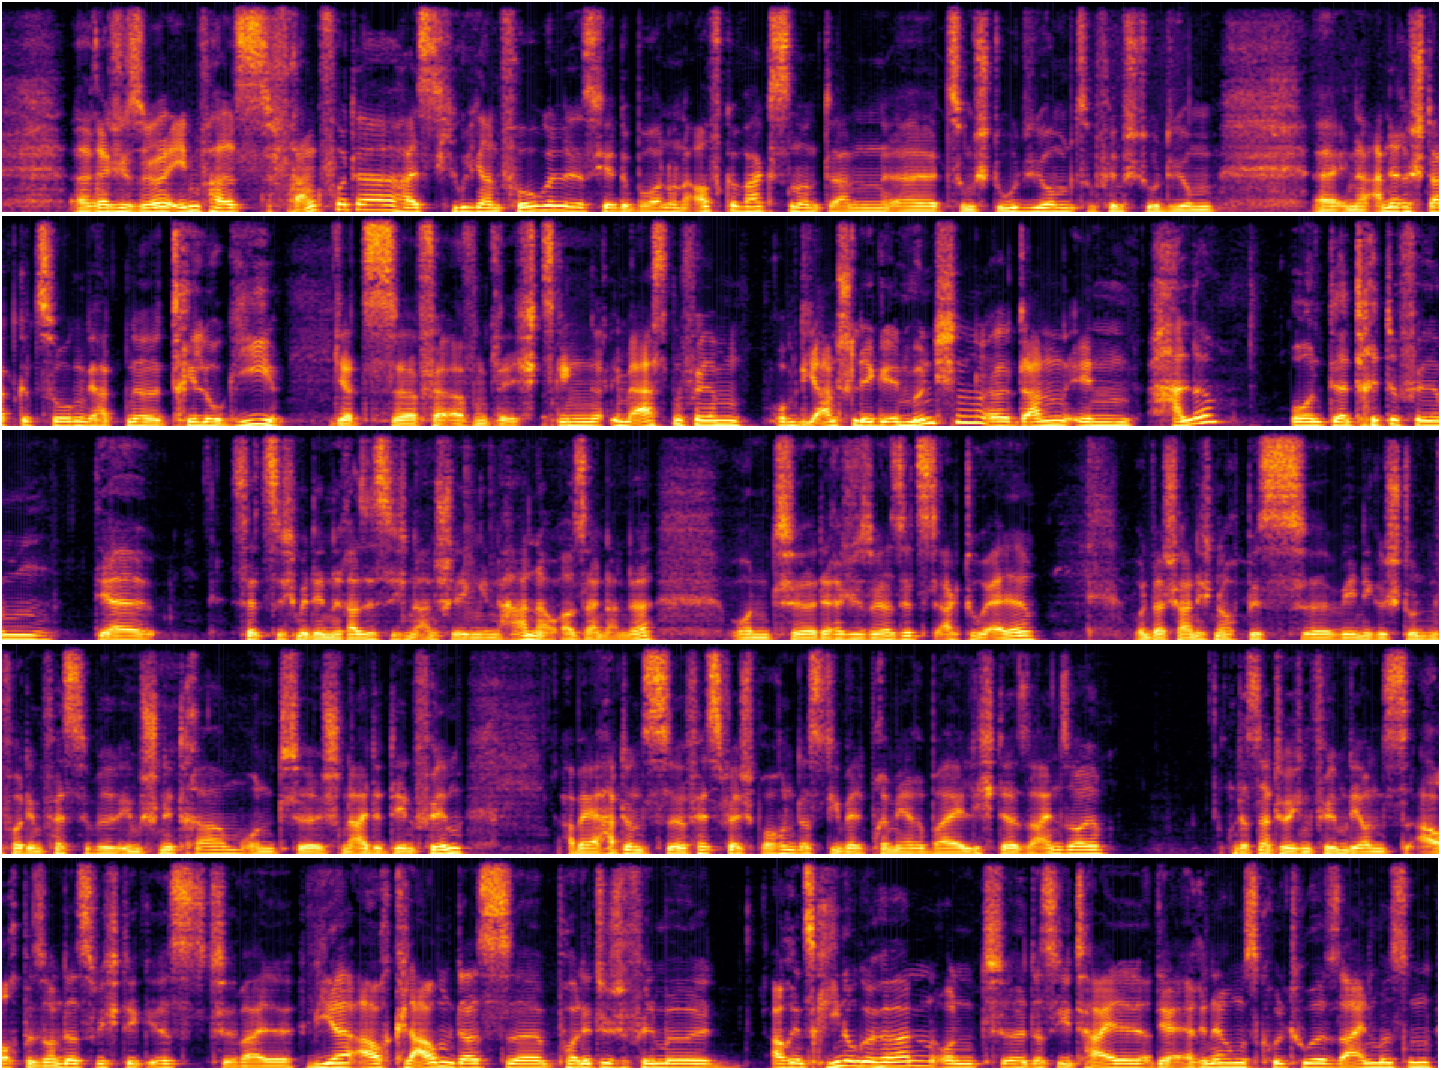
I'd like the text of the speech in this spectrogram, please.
äh, Regisseur, ebenfalls Frankfurter, heißt Julian Vogel, ist hier geboren und aufgewachsen und dann äh, zum Studium, zum Filmstudium äh, in eine andere Stadt gezogen. Der hat eine Trilogie jetzt äh, veröffentlicht. Es ging im ersten Film um die Anschläge in München, äh, dann in Halle und der dritte Film, der setzt sich mit den rassistischen Anschlägen in Hanau auseinander. Und der Regisseur sitzt aktuell und wahrscheinlich noch bis äh, wenige Stunden vor dem Festival im Schnittraum und äh, schneidet den Film. Aber er hat uns äh, fest versprochen, dass die Weltpremiere bei Lichter sein soll. Und das ist natürlich ein Film, der uns auch besonders wichtig ist, weil wir auch glauben, dass äh, politische Filme auch ins Kino gehören und äh, dass sie Teil der Erinnerungskultur sein müssen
